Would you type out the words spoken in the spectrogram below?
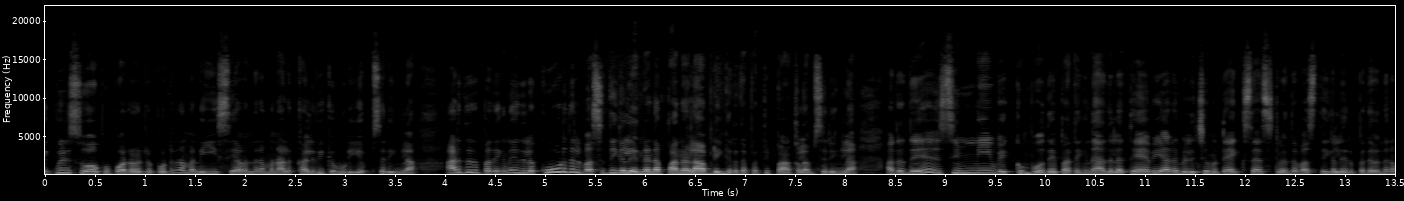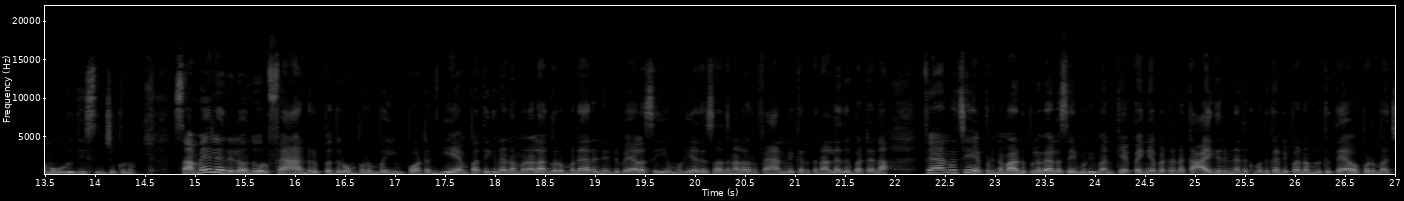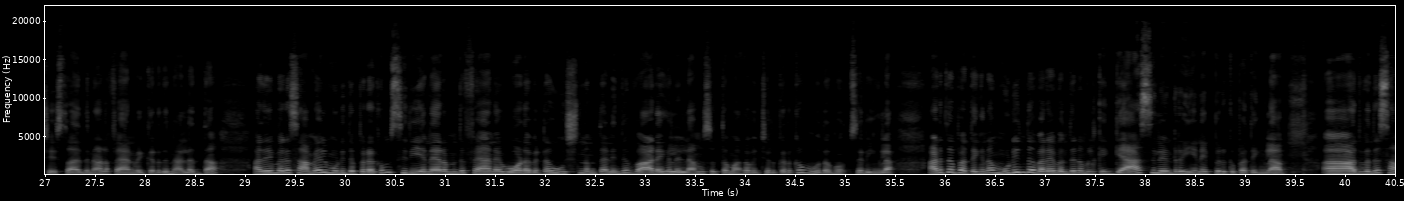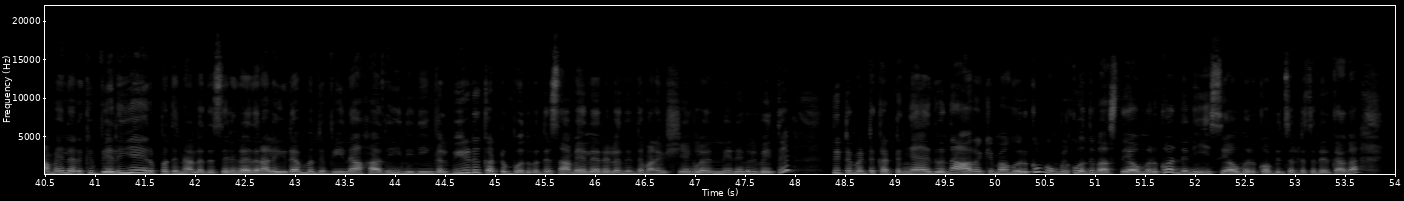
லிக்விட் சோப்பு போன்றவற்றை போட்டு நம்ம ஈஸியாக வந்து நம்மளால் கழுவிக்க முடியும். சரிங்களா? அடுத்தது பார்த்தீங்கன்னா இதில் கூடுதல் வசதிகள் என்னென்ன பண்ணலாம் அப்படிங்கிறத பற்றி பார்க்கலாம். சரிங்களா? அதாவது சிம்னி வைக்கும் போதே பார்த்தீங்கன்னா அதில் தேவையான வெளிச்சம் மட்டும் எக்ஸாஸ்ட் வந்து வசதிகள் இருப்பதை வந்து நம்ம உறுதி செஞ்சுக்கணும். சமையலறையில் வந்து ஒரு ஃபேன் இருப்பது ரொம்ப ரொம்ப இம்பார்ட்டன்ட் ஏன் பார்த்தீங்கன்னா நம்மளால் அங்கே ரொம்ப நேரம் நின்று வேலை செய்ய முடியாது. ஸோ அதனால் ஒரு ஃபேன் வைக்கிறது நல்லது. பட் ஆனால் ஃபேன் வச்சா எப்படி நம்ம அடுப்பில் வேலை செய்ய முடியுமான்னு கேட்பீங்க பட் ஆனால் காய் காய்கறி நறுக்கும்போது கண்டிப்பாக நம்மளுக்கு தேவைப்படுமாச்சே ஸோ அதனால் ஃபேன் வைக்கிறது நல்லது தான் அதே மாதிரி சமையல் முடிந்த பிறகும் சிறிய நேரம் வந்து ஃபேனை ஓட விட்டால் உஷ்ணம் தணிந்து வாடைகள் இல்லாமல் சுத்தமாக வச்சுருக்கிறதுக்கு உதவும் சரிங்களா? அடுத்து பார்த்தீங்கன்னா முடிந்தவரை வந்து நம்மளுக்கு கேஸ் சிலிண்டர் இணைப்பு இருக்குது பார்த்தீங்களா அது வந்து சமையலறைக்கு வெளியே இருப்பது நல்லது சரிங்களா? இதனால் இடம் வந்து வீணாகாது. இனி நீங்கள் வீடு கட்டும்போது வந்து சமையலறையில் வந்து இந்த மாதிரி விஷயங்களை வந்து நினைவில் வைத்து திட்டமிட்டு கட்டுங்க. இது வந்து ஆரோக்கியமாகவும் இருக்கும். உங்களுக்கும் வந்து வசதியாகவும் இருக்கும். அண்ட் தென் ஈஸியாகவும் இருக்கும் அப்படின்னு சொல்லிட்டு சொல்லியிருக்காங்க.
